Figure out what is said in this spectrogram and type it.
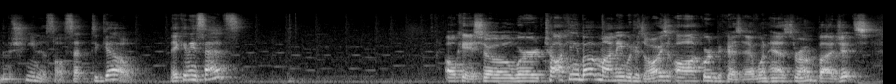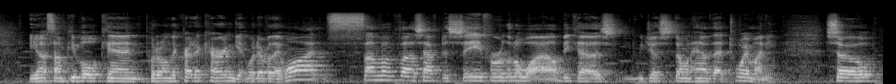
The machine is all set to go. Make any sense? Okay, so we're talking about money, which is always awkward because everyone has their own budgets. You know, some people can put it on the credit card and get whatever they want. Some of us have to save for a little while because we just don't have that toy money. So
